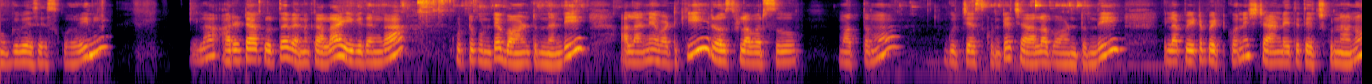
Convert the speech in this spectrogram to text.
ముగ్గు వేసేసుకొని ఇలా అరిటాకులతో వెనకాల ఈ విధంగా కుట్టుకుంటే బాగుంటుందండి. అలానే వాటికి రోజ్ ఫ్లవర్సు మొత్తము గుచ్చేసుకుంటే చాలా బాగుంటుంది. ఇలా పీట పెట్టుకొని స్టాండ్ అయితే తెచ్చుకున్నాను.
